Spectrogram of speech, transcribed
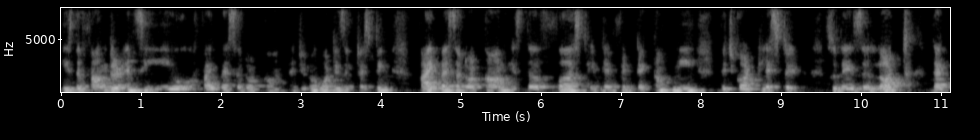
He's the founder and CEO of 5paisa.com. And you know what is interesting? 5paisa.com is the first Indian fintech company which got listed. So there's a lot that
